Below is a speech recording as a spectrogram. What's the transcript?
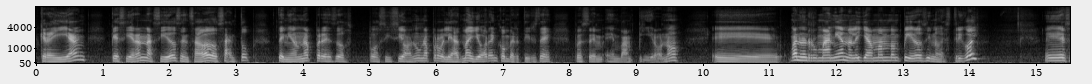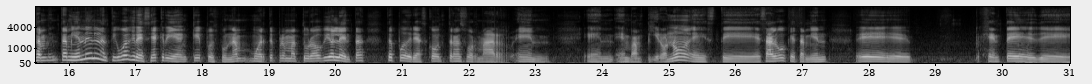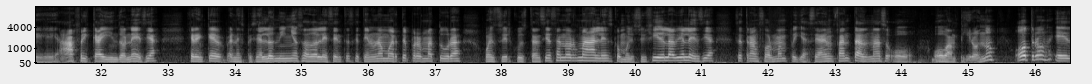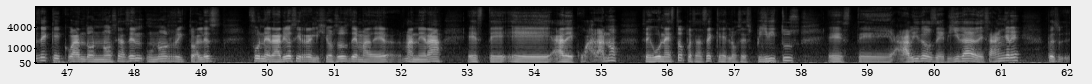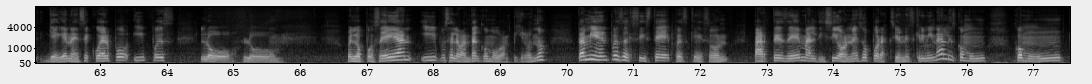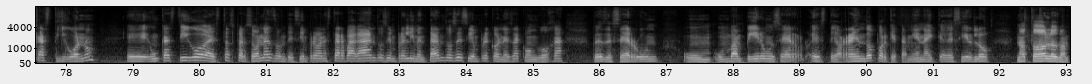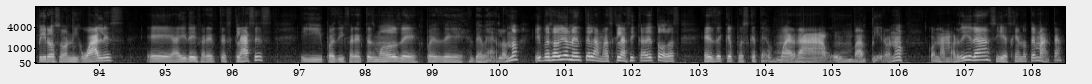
creían que si eran nacidos en sábado santo tenían una presos posición, una probabilidad mayor en convertirse pues en, vampiro, ¿no? Eh, bueno, en Rumania no le llaman vampiro, sino estrigoy. Eh, también en la antigua Grecia creían que pues por una muerte prematura o violenta te podrías transformar en, en, en, vampiro, ¿no? Este es algo que también eh, gente de África e Indonesia creen que en especial los niños o adolescentes que tienen una muerte prematura o en circunstancias anormales como el suicidio y la violencia se transforman pues ya sea en fantasmas o, o vampiros, ¿no? Otro es de que cuando no se hacen unos rituales funerarios y religiosos de manera este eh, adecuada, ¿no? Según esto, pues hace que los espíritus este ávidos de vida, de sangre, pues lleguen a ese cuerpo y pues lo, lo, pues lo posean y pues se levantan como vampiros, ¿no? También pues existe pues que son partes de maldiciones o por acciones criminales como un, como un castigo, ¿no? Eh, un castigo a estas personas donde siempre van a estar vagando, siempre alimentándose, siempre con esa congoja pues de ser un, un, un, vampiro, un ser este horrendo, porque también hay que decirlo, no todos los vampiros son iguales, eh, hay de diferentes clases y pues diferentes modos de pues de, de verlos, ¿no? Y pues obviamente la más clásica de todas es de que pues que te muerda un vampiro, ¿no? con la mordida, si es que no te mata,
